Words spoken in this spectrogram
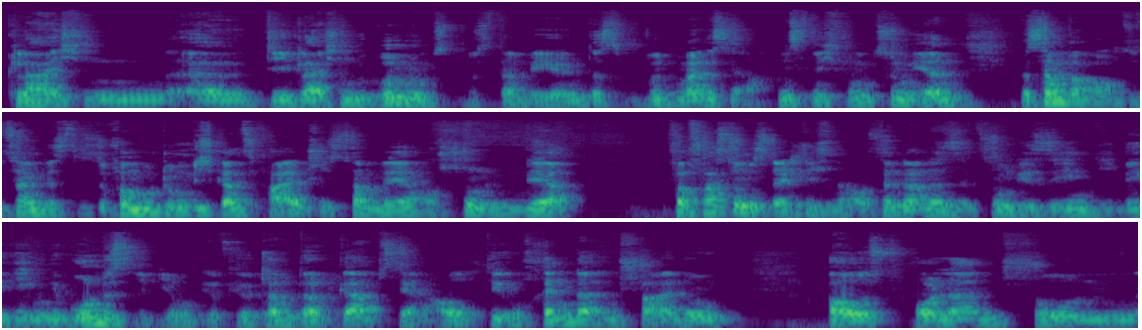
gleichen, äh, die gleichen Begründungsmuster wählen. Das wird meines Erachtens nicht funktionieren. Das haben wir auch sozusagen, dass diese Vermutung nicht ganz falsch ist, haben wir ja auch schon in der verfassungsrechtlichen Auseinandersetzung gesehen, die wir gegen die Bundesregierung geführt haben. Dort gab es ja auch die Ochenda-Entscheidung, aus Holland schon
